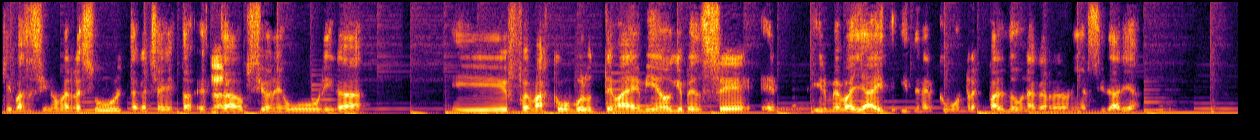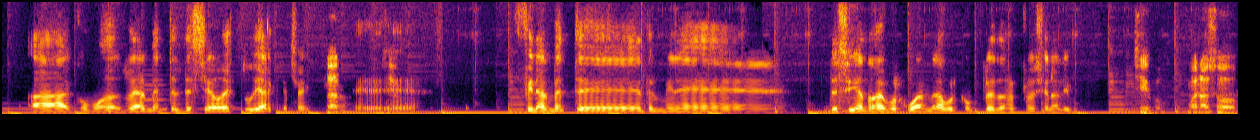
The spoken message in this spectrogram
¿qué pasa si no me resulta? ¿Cachai? Esta, esta opción es única. Y fue más como por un tema de miedo que pensé en irme para allá y, tener como un respaldo de una carrera universitaria a como realmente el deseo de estudiar, ¿cachai? Claro. Eh, finalmente terminé decidiéndome por jugármela por completo en el profesionalismo. Sí, pues. bueno, eso,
